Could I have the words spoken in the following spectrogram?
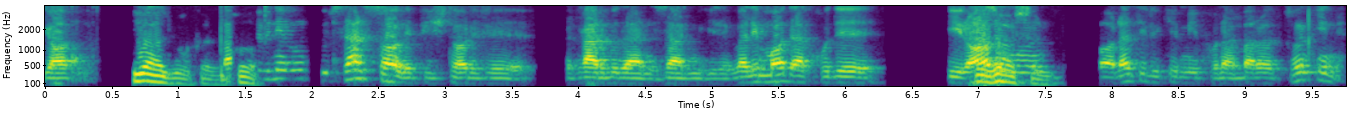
یاد می‌کنه یاد می‌کنه خب. اون 500 سال پیش تاریخ غرب در نظر می‌گیره. ولی ما در خود ایران عبارتی رو که می‌خونم براتون اینه.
